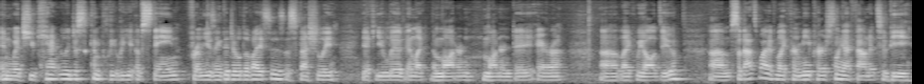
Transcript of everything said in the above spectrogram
in which you can't really just completely abstain from using digital devices, especially if you live in like the modern modern day era uh, like we all do. Um, so that's why, like for me personally, I found it to be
